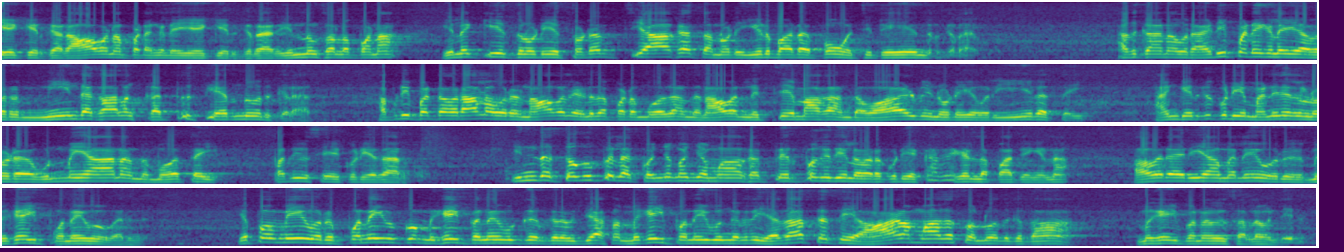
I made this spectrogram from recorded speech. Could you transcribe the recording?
இயக்கியிருக்கார் ஆவணப்படங்களை இயக்கியிருக்கிறார். இன்னும் சொல்லப்போனால் இலக்கியத்தினுடைய தொடர்ச்சியாக தன்னுடைய ஈடுபாடை எப்பவும் வச்சுட்டே இருந்திருக்கிறார். அதுக்கான ஒரு அடிப்படைகளை அவர் நீண்ட காலம் கற்று தேர்ந்தும் இருக்கிறார். அப்படிப்பட்டவரால் ஒரு நாவல் எழுதப்படும் போது அந்த நாவல் நிச்சயமாக அந்த வாழ்வினுடைய ஒரு ஈரத்தை அங்கே இருக்கக்கூடிய மனிதர்களோட உண்மையான அந்த முகத்தை பதிவு செய்யக்கூடியதாக இருக்கும். இந்த தொகுப்பில் கொஞ்சம் கொஞ்சமாக பிற்பகுதியில் வரக்கூடிய கதைகளில் பார்த்தீங்கன்னா அவர் அறியாமலே ஒரு மிகை புனைவு வருது. எப்போவுமே ஒரு புனைவுக்கும் மிகை புனைவுக்கும் இருக்கிற வித்தியாசம். மிகை புனைவுங்கிறது யதார்த்தத்தை ஆழமாக சொல்வதுக்கு தான் மிகை புனைவு சொல்ல வேண்டியது.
